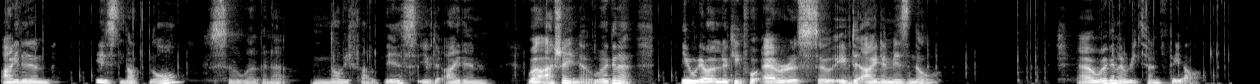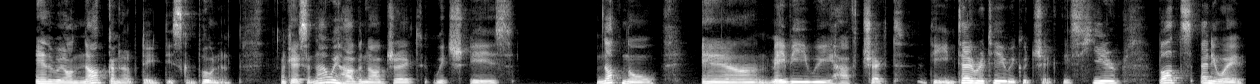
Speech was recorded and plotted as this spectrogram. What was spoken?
item is not null. So we're going to nullify this if the item, well, actually, no, we're going to, here we are looking for errors. So if the item is null, uh, we're going to return fail. And we are not going to update this component. Okay, so now we have an object which is not null, and maybe we have checked the integrity, we could check this here, but anyway,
